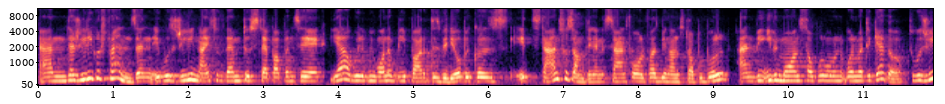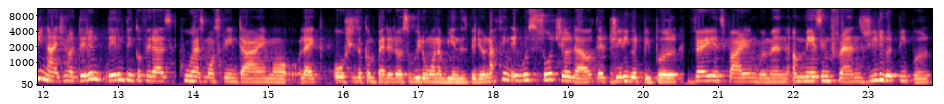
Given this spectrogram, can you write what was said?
and they're really good friends. And it was really nice of them to step up and say, yeah, we we want to be part of this video because it stands for something, and it stands for all of us being unstoppable and being even more unstoppable when, when we're together. So it was really nice. You know, they didn't they didn't think of it as who has more screen time or like, oh, she's a competitor, so we don't want to be in this video. Nothing. It was so chilled out. They're really good people, very inspiring women, amazing friends, really good people,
